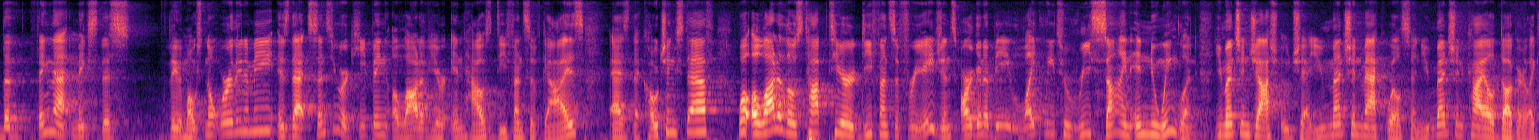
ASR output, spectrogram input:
the thing that makes this the most noteworthy to me is that since you are keeping a lot of your in-house defensive guys as the coaching staff, well, a lot of those top tier defensive free agents are going to be likely to re-sign in New England. You mentioned Josh Uche, you mentioned Mack Wilson, you mentioned Kyle Dugger. Like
